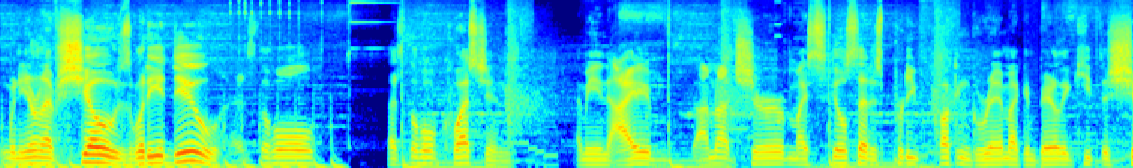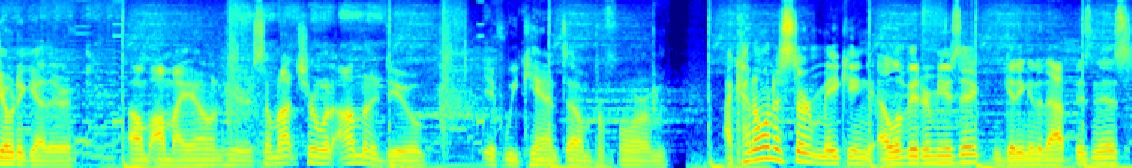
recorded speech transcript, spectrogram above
when you don't have shows, what do you do? That's the whole. That's the whole question. I mean, I I'm not sure. My skill set is pretty fucking grim. I can barely keep the show together um, on my own here. So I'm not sure what I'm gonna do if we can't um, perform. I kind of want to start making elevator music and getting into that business.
